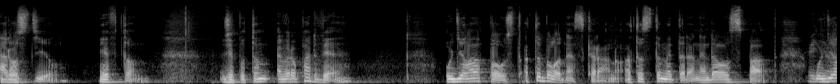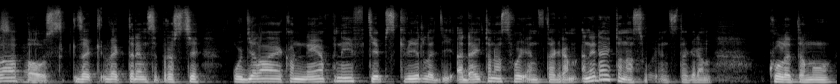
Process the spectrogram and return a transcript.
A rozdíl je v tom, že potom Evropa 2 udělá post, a to bylo dneska ráno, a to jste mi teda nedalo spát, Viděl udělá post, ve, ve kterém si prostě udělá jako nejapný vtip z queer lidí a dají to na svůj Instagram. A nedají to na svůj Instagram kvůli tomu,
